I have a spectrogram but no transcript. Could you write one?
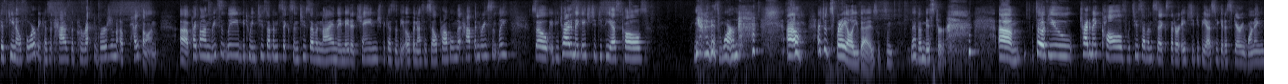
15.04 because it has the correct version of Python. Uh, Python recently, between 2.7.6 and 2.7.9, they made a change because of the OpenSSL problem that happened recently. So if you try to make HTTPS calls, yeah, it is warm. uh, I should spray all you guys with some, I have a mister. um, so if you try to make calls with 276 that are HTTPS, you get a scary warning.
